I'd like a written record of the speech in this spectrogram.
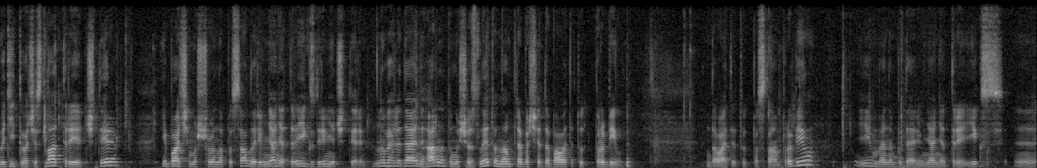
Введіть два числа 3, 4. І бачимо, що написало рівняння 3х дорівнює 4. Ну, виглядає негарно, тому що злито нам треба ще додати тут пробіл. Давайте тут поставимо пробіл. І в мене буде рівняння 3х. Е,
